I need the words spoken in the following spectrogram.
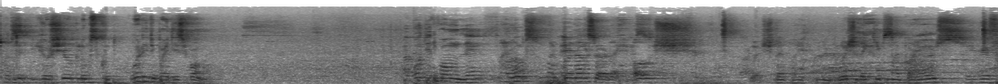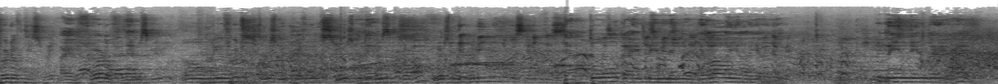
Th- Your shirt looks good. Where did you buy this from? I bought it from Lens. My looks, my products are like, oh sh. Where should I buy? I mean, where should I keep my buyers? We have heard of this, right? I have heard of them. Oh my We have heard of this. Where's my names? Where's my That mainlander was selling this. That tall guy, Just mention mainlander. that. Yeah, yeah, Even that yeah. way. Mainlander, right?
